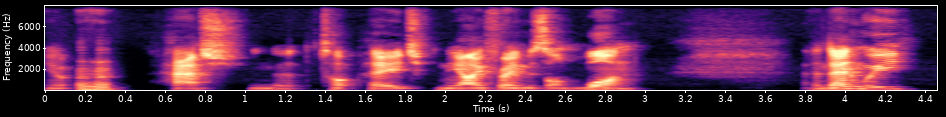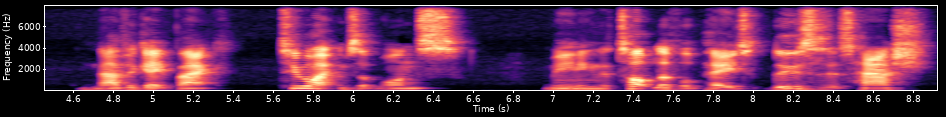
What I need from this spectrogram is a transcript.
you know, Mhm. hash in the top page, and the iframe is on one. And then we navigate back two items at once, meaning the top level page loses its hash,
